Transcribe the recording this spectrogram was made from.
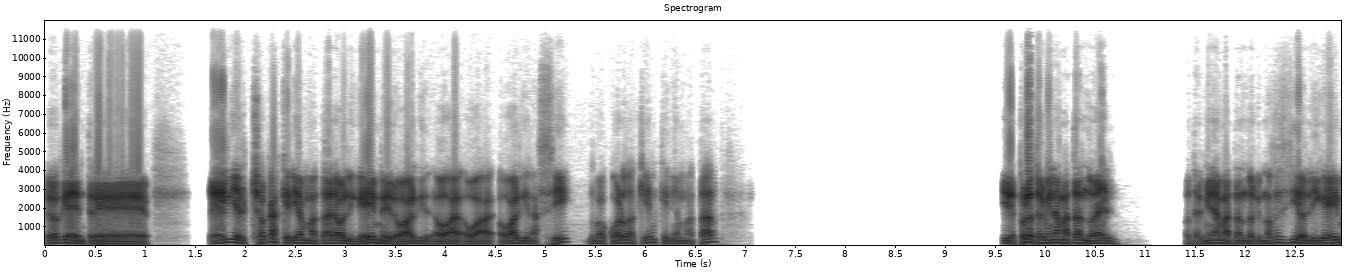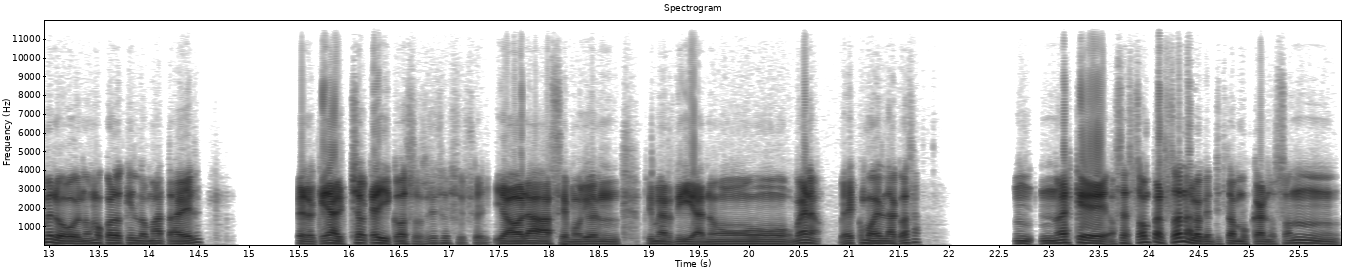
Creo que entre él y el Chocas querían matar a Oli Gamer o, alguien, o, alguien así. No me acuerdo a quién querían matar. Y después lo termina matando a él. Lo termina matando, no sé si Oli Gamer o no me acuerdo quién lo mata a él. Pero queda el choque y cosas, sí, sí, sí, sí. Y ahora se murió en primer día, no... Bueno, ¿ves cómo es la cosa? No es que, o sea, son personas lo que te están buscando, son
